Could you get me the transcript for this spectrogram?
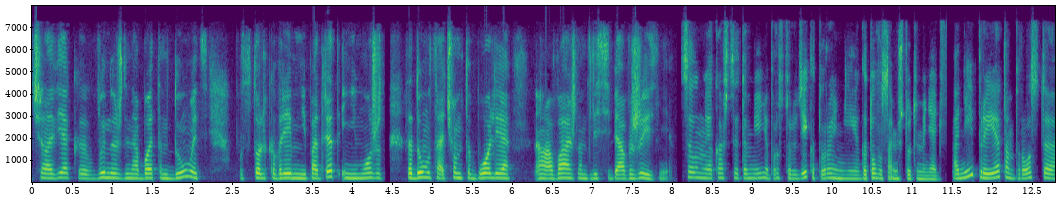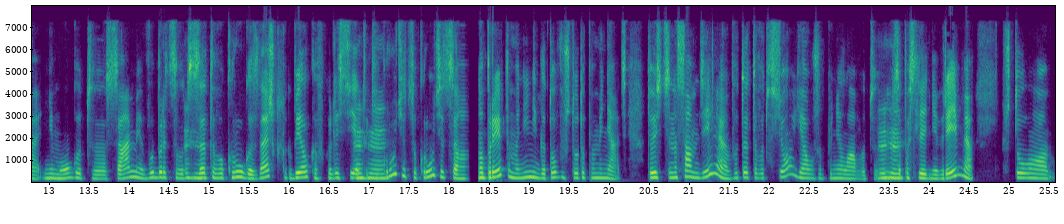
человек вынужден об этом думать вот столько времени подряд и не может задуматься о чем-то более а, важном для себя в жизни. В целом, мне кажется, это мнение просто людей, которые не готовы сами что-то менять. Они при этом просто не могут э, сами выбраться вот uh-huh. из этого круга. Знаешь, как белка в колесе, uh-huh. таки крутится, крутится, но при этом они не готовы что-то поменять. То есть на самом деле вот это вот все я уже поняла вот угу. за последнее время, что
